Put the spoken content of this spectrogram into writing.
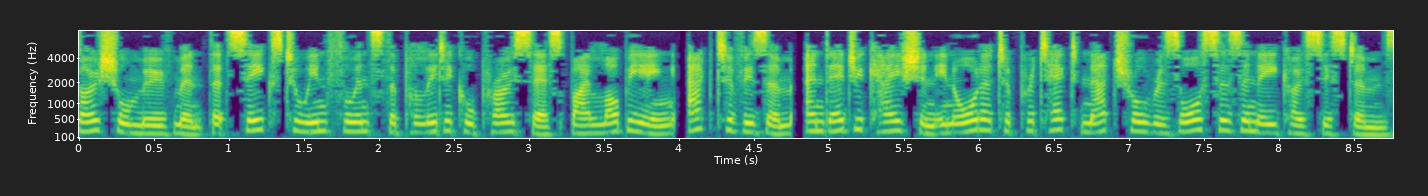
social movement that seeks to influence the political process by lobbying, activism, and education in order to protect natural resources and ecosystems.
